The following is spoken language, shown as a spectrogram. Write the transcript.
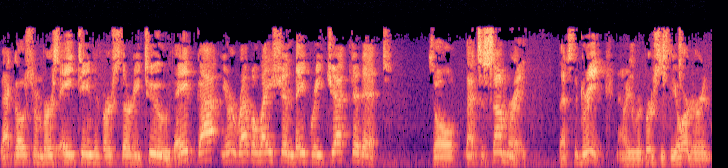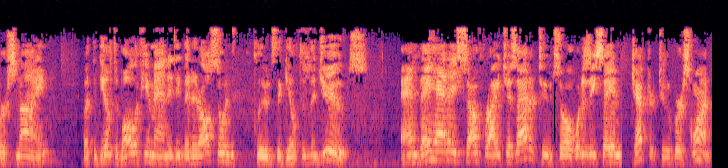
That goes from verse 18 to verse 32. They've got your revelation. They've rejected it. So that's a summary. That's the Greek. Now he reverses the order in verse 9. But the guilt of all of humanity, but it also includes the guilt of the Jews. And they had a self-righteous attitude. So what does he say in chapter 2 verse 1?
